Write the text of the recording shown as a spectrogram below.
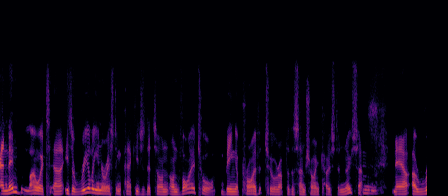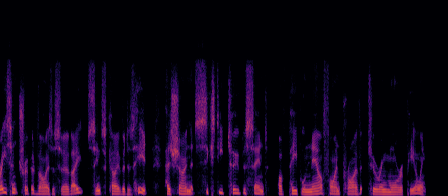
and then below it uh, is a really interesting package that's on on Viator, being a private tour up to the Sunshine Coast and Noosa. Mm. Now, a recent TripAdvisor survey since COVID has hit has shown that 62% of people now find private touring more appealing.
